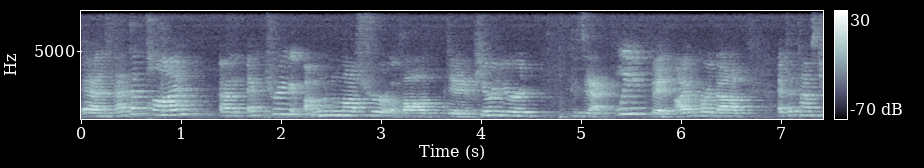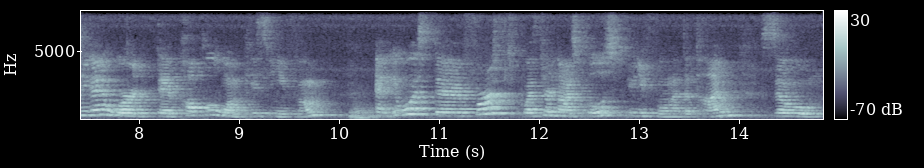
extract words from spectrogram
And at that time, actually I'm not sure about the period exactly, but I heard that at the time students wore the purple one-piece uniform, and it was the first westernized clothes uniform at the time. So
